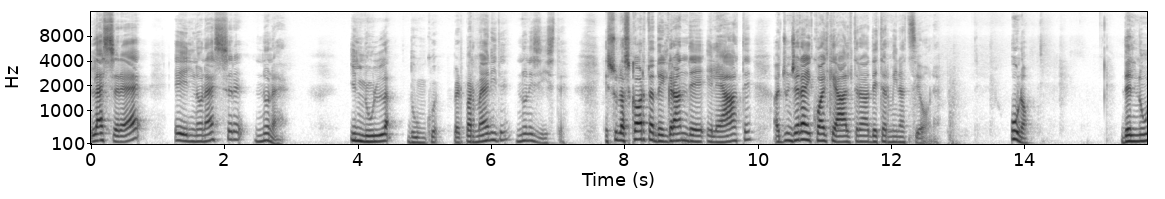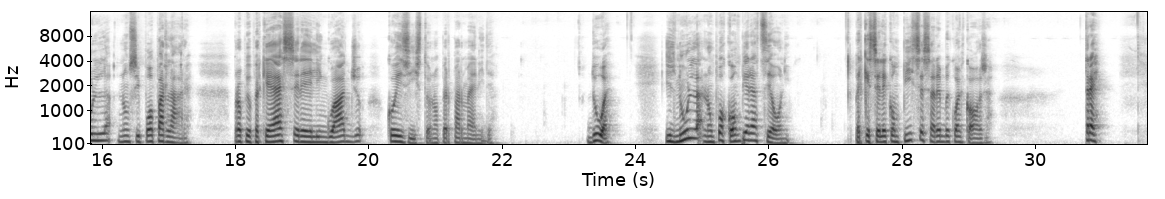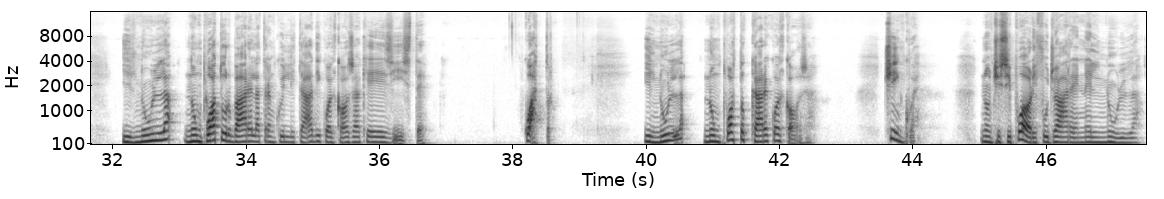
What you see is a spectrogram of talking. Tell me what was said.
L'essere è e il non essere non è. Il nulla, dunque, per Parmenide non esiste. E sulla scorta del grande Eleate aggiungerei qualche altra determinazione. 1. Del nulla non si può parlare, proprio perché essere e linguaggio coesistono per Parmenide. 2. Il nulla non può compiere azioni, perché se le compisse sarebbe qualcosa. 3. Il nulla non può turbare la tranquillità di qualcosa che esiste. 4. Il nulla non può toccare qualcosa. 5. Non ci si può rifugiare nel nulla.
